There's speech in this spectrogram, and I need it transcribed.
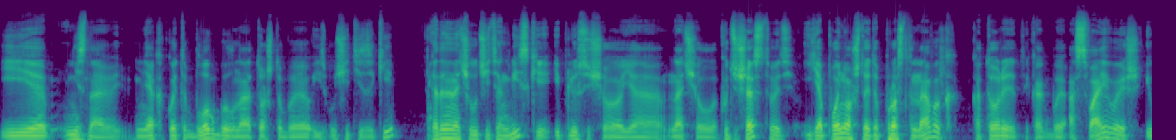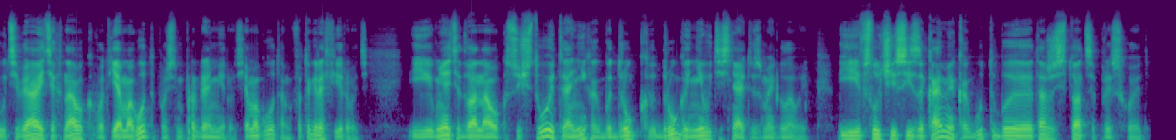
И не знаю, у меня какой-то блок был на то, чтобы учить языки, когда я начал учить английский, и плюс еще я начал путешествовать, я понял, что это просто навык, который ты как бы осваиваешь, и у тебя этих навыков, вот я могу, допустим, программировать, я могу там фотографировать, и у меня эти два навыка существуют, и они как бы друг друга не вытесняют из моей головы. И в случае с языками как будто бы та же ситуация происходит.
